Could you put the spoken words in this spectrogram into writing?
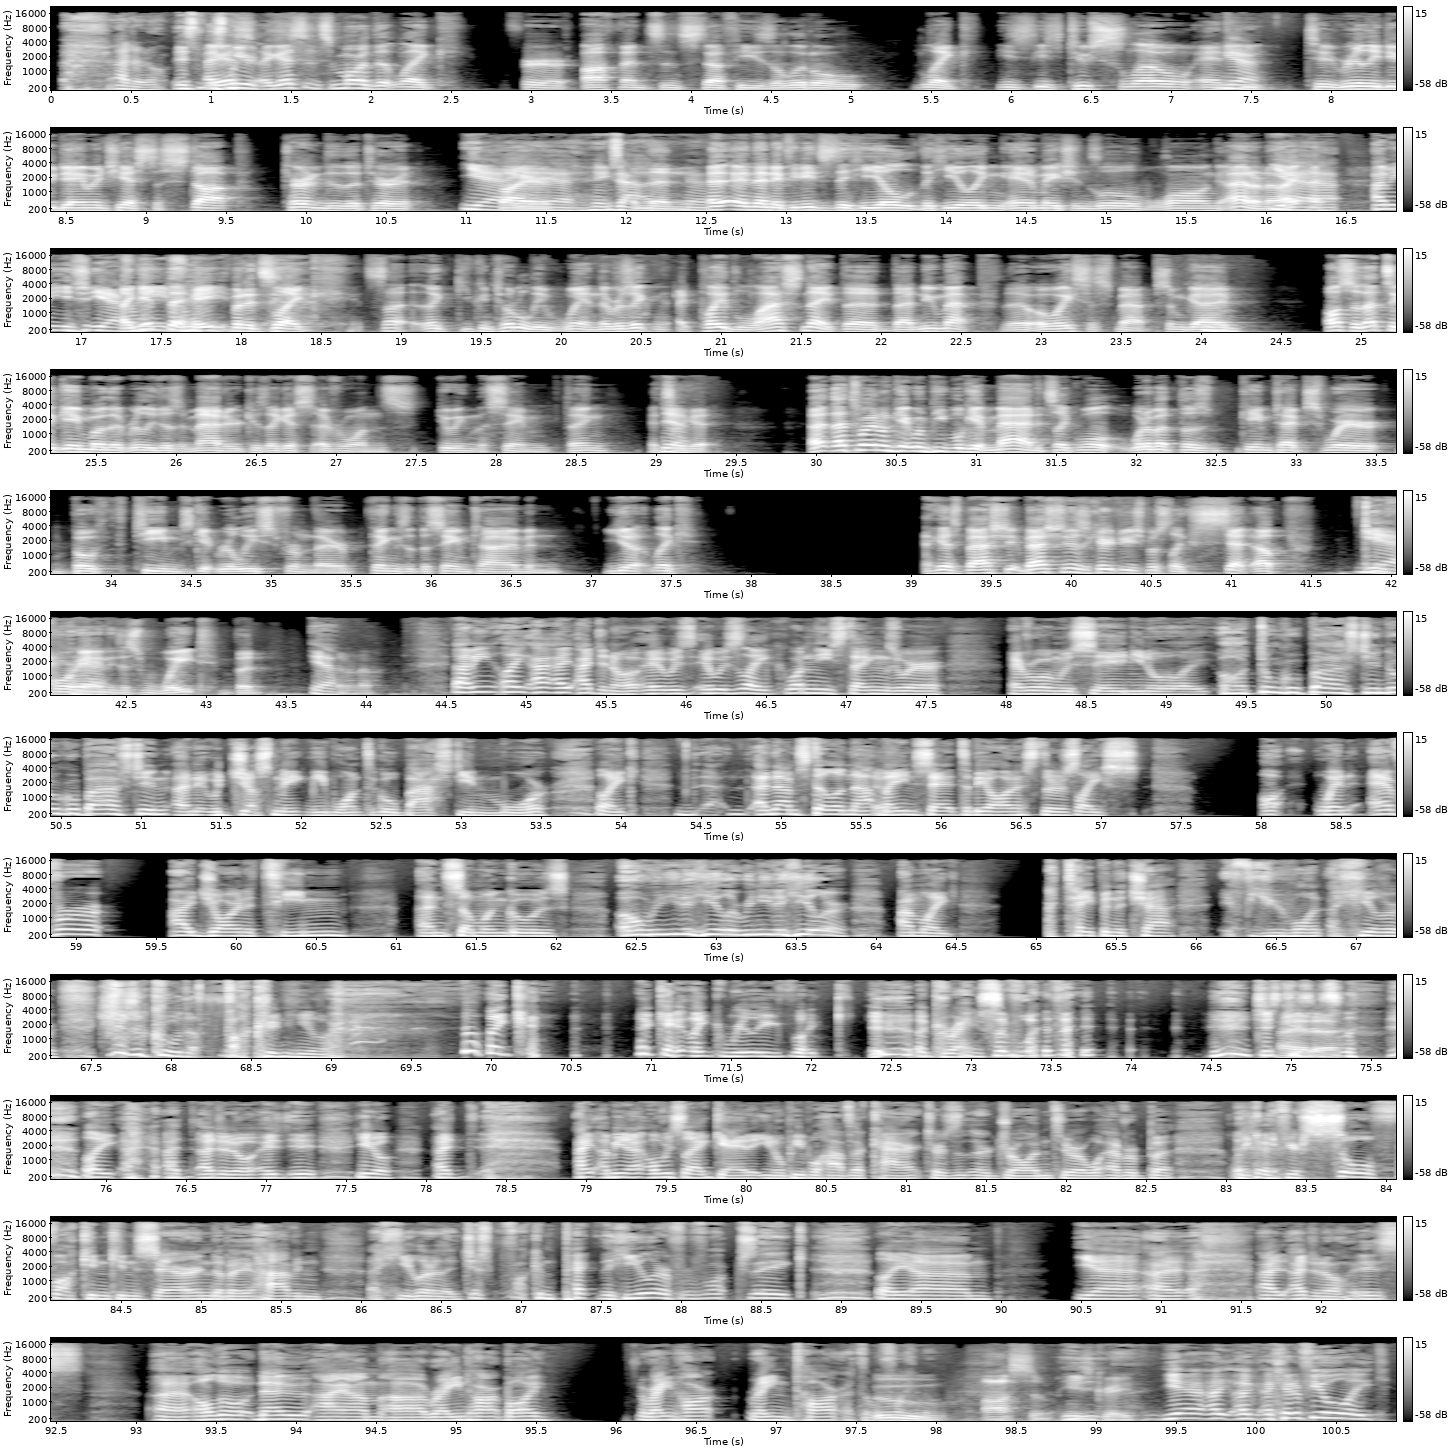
I don't know. It's, I guess weird. I guess it's more that like for offense and stuff, he's a little like he's he's too slow, and Yeah. he, to really do damage, he has to stop, turn into the turret, yeah, fire, yeah, yeah, exactly. and then yeah. and, then if he needs to heal, the healing animation's a little long. I don't know. I- yeah, I, mean, yeah. I, I get me- the for me- hate, but it's like it's not like you can totally win. There was like I played last night the that new map, the Oasis map. Some guy. Hmm. Also, that's a game mode that really doesn't matter because I guess everyone's doing the same thing. It's Yeah. like a. That's why I don't get when people get mad. It's like, well, what about those game types where both teams get released from their things at the same time, and you know, like, I guess Bastion Bastion is a character you're supposed to like set up Yeah, beforehand yeah. and just wait, but Yeah. I don't know. I mean, like I, I, I don't know. It was, it was like one of these things where everyone was saying, you know, like, oh, don't go Bastion, don't go Bastion, and it would just make me want to go Bastion more. Like, and I'm still in that mindset. To be honest, there's like, uh, whenever I join a team and someone goes, oh, we need a healer, we need a healer, I'm like. I type in the chat, if you want a healer, just go the fucking healer. like, I get like really like aggressive with it. Just because it's like I, I don't know. It, it, you know I, I I mean I, obviously I get it you know people have their characters that they're drawn to or whatever but like if you're so fucking concerned about having a healer then just fucking pick the healer for fuck's sake. Like um yeah I I, I don't know. It's uh, although now I am a Reinhardt boy Reinhardt, Reinhardt. Don't fucking. Ooh, awesome. He's great. Yeah, I I, I kind of feel like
